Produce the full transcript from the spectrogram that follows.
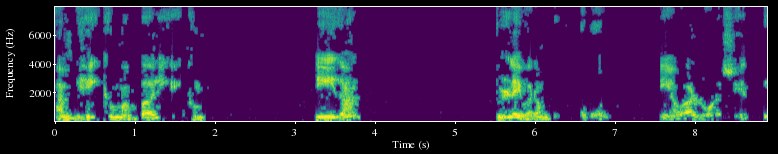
அம்பிகைக்கும் அம்பாலிகைக்கும் நீதான் பிள்ளை வரம் கொடுப்பவர். நீ அவளோட சேர்த்து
